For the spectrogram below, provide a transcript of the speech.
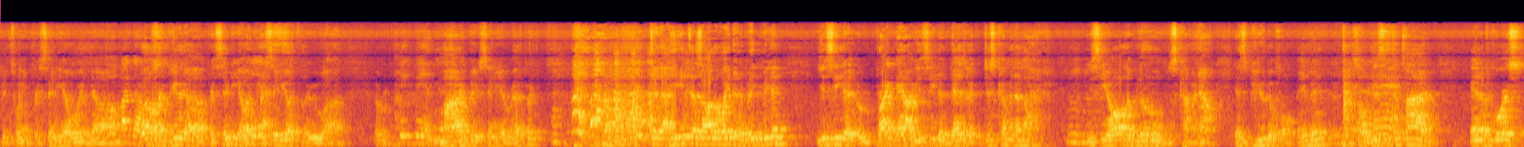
between Presidio and, uh, Oh my gosh. well, from here to Presidio and Yes. Presidio through, uh, Big Bend. my big city of Redford. to Lajitas all the way to the Big Bend. You see that right now you see the desert just coming alive. Mm-hmm. You see all the blooms coming out. It's beautiful. Amen. So this is the time. And of course,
